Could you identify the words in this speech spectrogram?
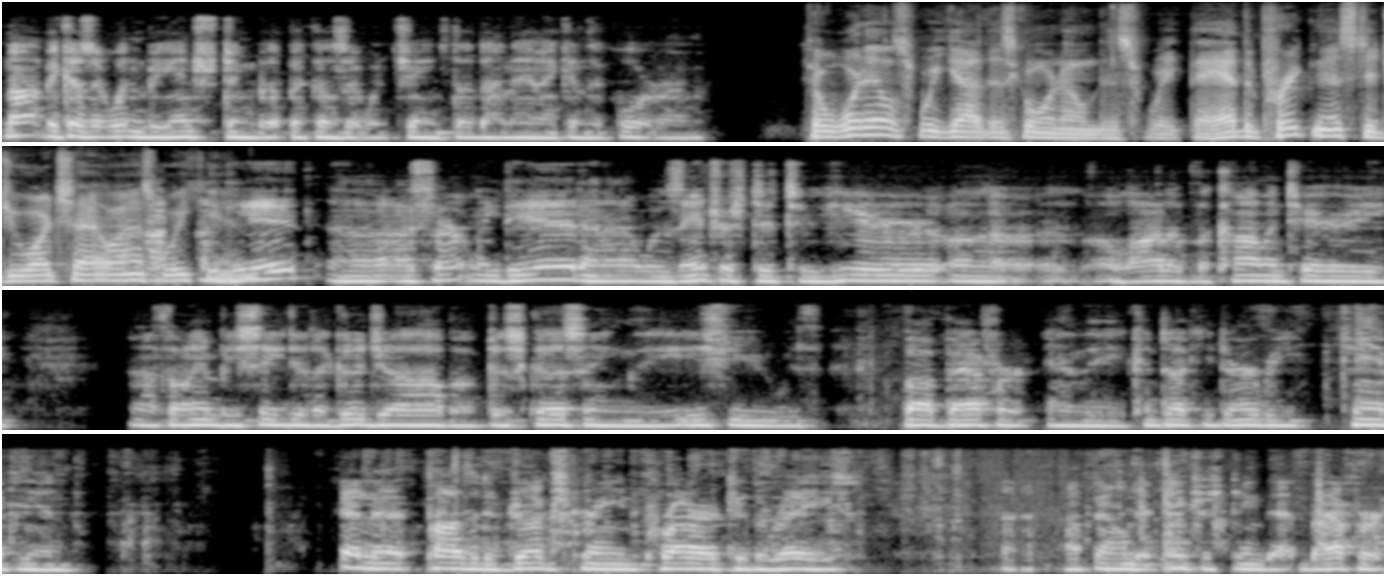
Not because it wouldn't be interesting, but because it would change the dynamic in the courtroom. So, what else we got that's going on this week? They had the Preakness. Did you watch that last weekend? I did. Uh, I certainly did, and I was interested to hear uh, a lot of the commentary. I thought NBC did a good job of discussing the issue with Bob Baffert and the Kentucky Derby champion and that positive drug screen prior to the race. Uh, I found it interesting that Baffert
